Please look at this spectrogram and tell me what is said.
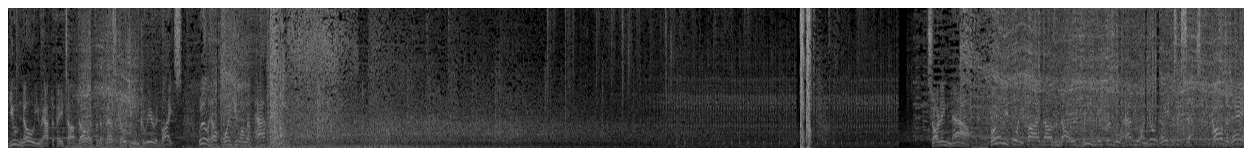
you know you have to pay top dollar for the best coaching and career advice. We'll help point you on the path. Starting now. For only $45,000, Dreammakers will have you on your way to success. Call today.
